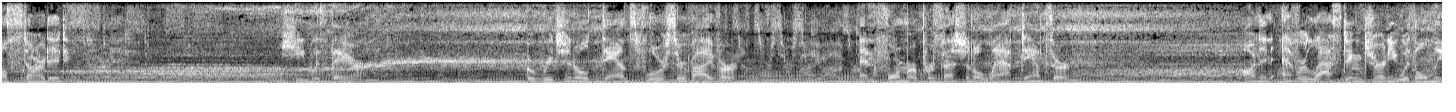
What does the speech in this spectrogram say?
all started, he was there. Original dance floor survivor and former professional lap dancer. On an everlasting journey with only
